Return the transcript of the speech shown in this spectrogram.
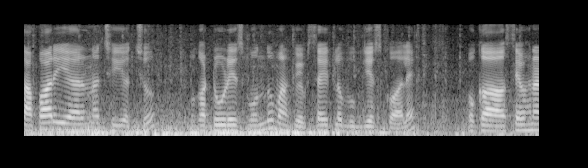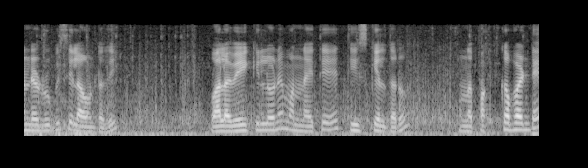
సఫారీ చేయాలన్నా చేయొచ్చు. ఒక టూ డేస్ ముందు మనకు వెబ్సైట్లో బుక్ చేసుకోవాలి. ఒక సెవెన్ హండ్రెడ్ రూపీస్ ఇలా ఉంటుంది. వాళ్ళ వెహికల్లోనే మన అయితే తీసుకెళ్తారు. మన పక్క పంటే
